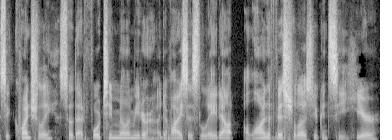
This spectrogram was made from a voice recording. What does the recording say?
sequentially so that 14 millimeter uh, device is laid out along the fistula as you can see here.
